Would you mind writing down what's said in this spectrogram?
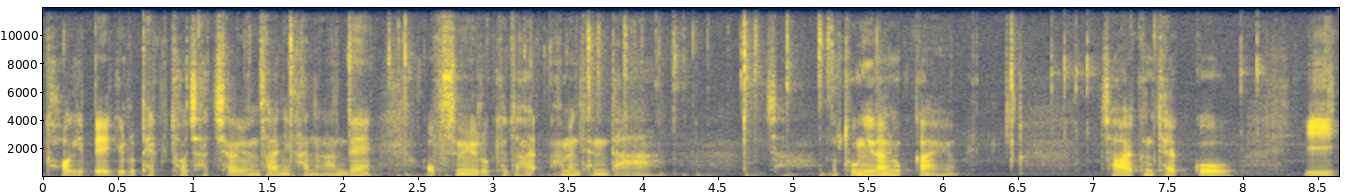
더하기 빼기로 벡터 자체가 연산이 가능한데 없으면 이렇게도 하, 면 된다. 자 동일한 효과예요 자 그럼 됐고 이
